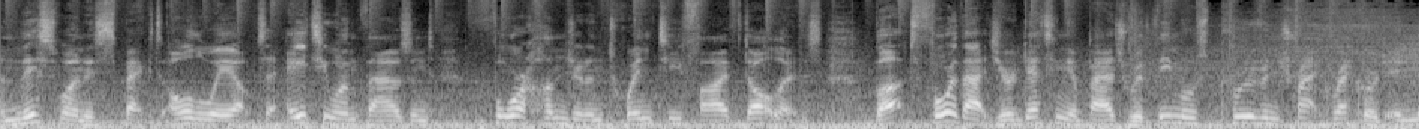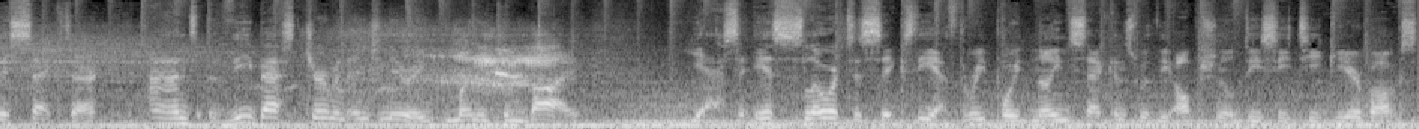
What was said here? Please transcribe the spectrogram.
and this one is spec'd all the way up to $81,425. But for that, you're getting a badge with the most proven track record in this sector and the best German engineering money can buy. Yes, it is slower to 60 at 3.9 seconds with the optional DCT gearbox,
